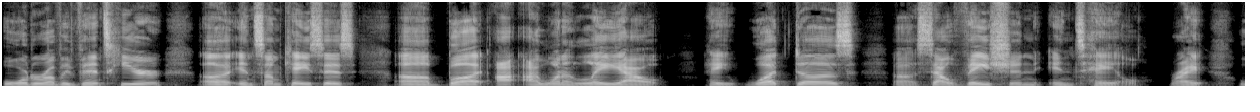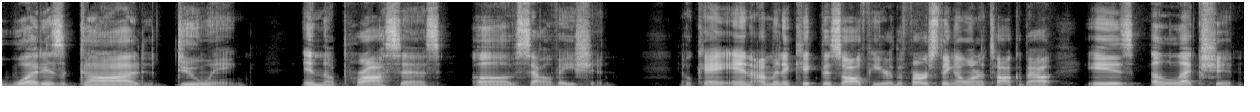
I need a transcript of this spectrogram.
order of events here uh, in some cases, uh, but I, I want to lay out, hey, what does uh, salvation entail, right? What is God doing in the process of salvation? Okay, and I'm going to kick this off here. The first thing I want to talk about is election.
